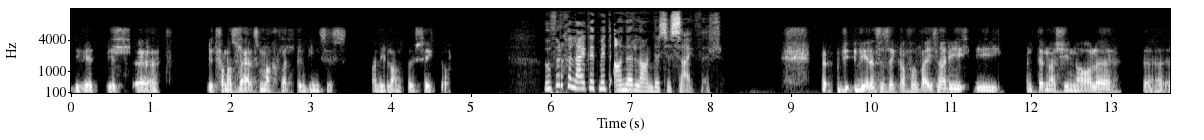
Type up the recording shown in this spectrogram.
jy weet weet uh weet van ons werksmag wat in diens is van die landbousektor. Hoe vergelyk dit met ander lande se syfers? Weerens as ek kan verwys na die die internasionale uh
